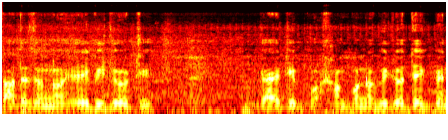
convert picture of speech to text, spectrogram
তাদের জন্য এই ভিডিওটি গাড়িটি সম্পূর্ণ ভিডিও দেখবেন,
